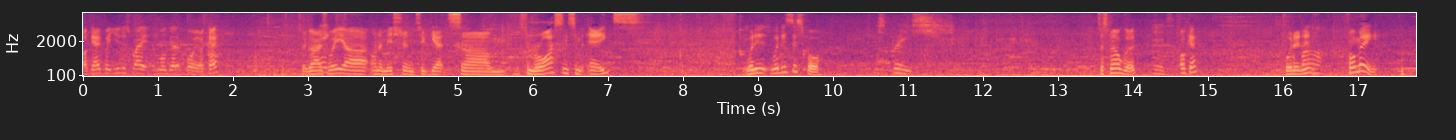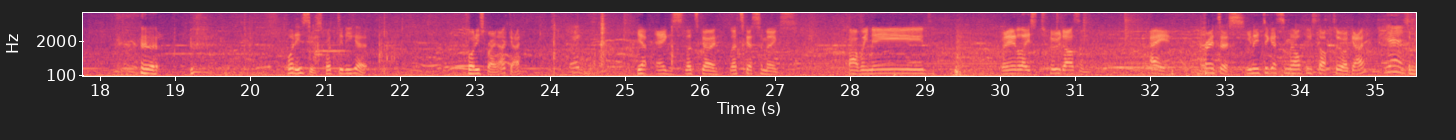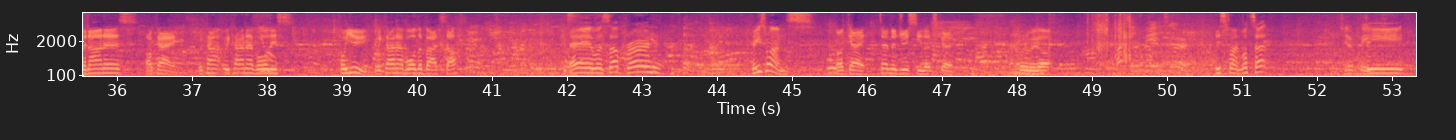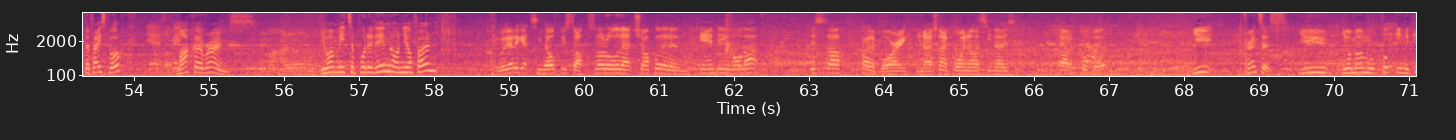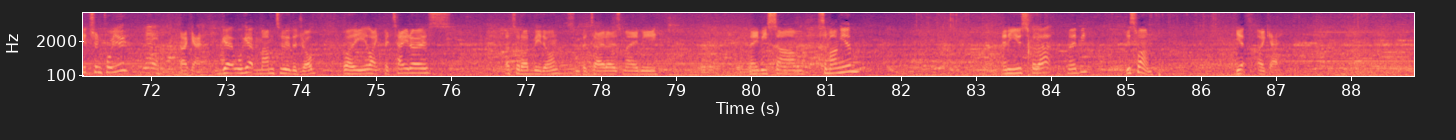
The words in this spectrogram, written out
Okay, but you just wait and we'll get it for you. Okay. So, guys, we are on a mission to get some some rice and some eggs. What is what is this for? It's Spray. To smell good. Yes. Okay. Put it in for me. what is this? What did he get? Body spray. Okay. Egg. Yep, eggs. Let's go. Let's get some eggs. Uh, we need we need at least two dozen. Hey, Princess, you need to get some healthy stuff too. Okay. Yes. Some bananas. Okay. We can't we can't have all this for you. We can't have all the bad stuff. Hey, what's up, bro? These ones. Okay, tender juicy. Let's go. What do we got? What's your face, sir? This one. What's that? The the Facebook. Yes. Marco Roams. You want me to put it in on your phone? We got to get some healthy stuff. It's not all about chocolate and candy and all that. This stuff kind of boring. You know, it's no point unless he knows how to cook it. You, Francis, you, your mum will cook in the kitchen for you. Yeah. Okay, we'll get, we'll get mum to do the job. Well, you like potatoes? That's what I'd be doing. Some potatoes, maybe. Maybe some some onion. Any use for that? Maybe. This one. Yep. Okay.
